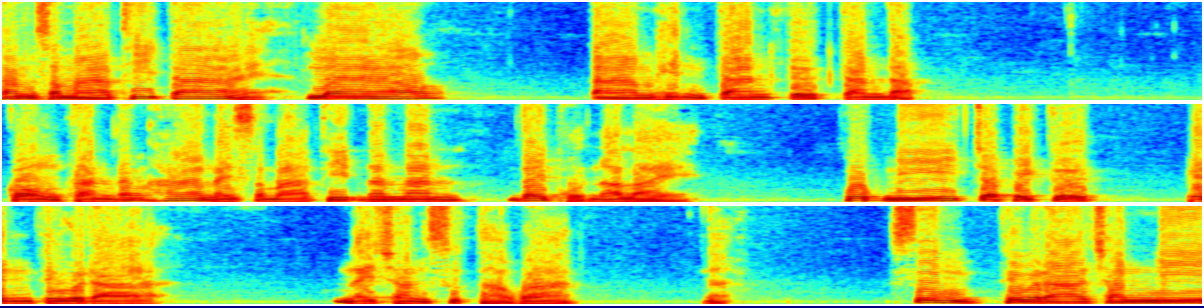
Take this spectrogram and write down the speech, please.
ทำสมาธิได้แล้วตามเห็นการเกิดการดับ ของขันธ์ทั้งห้าในสมาธินั้น ๆ ได้ผลอะไร พวกนี้จะไปเกิดเป็นเทวดาในชั้นสุทธาวาส ซึ่งเทวดาชั้นนี้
